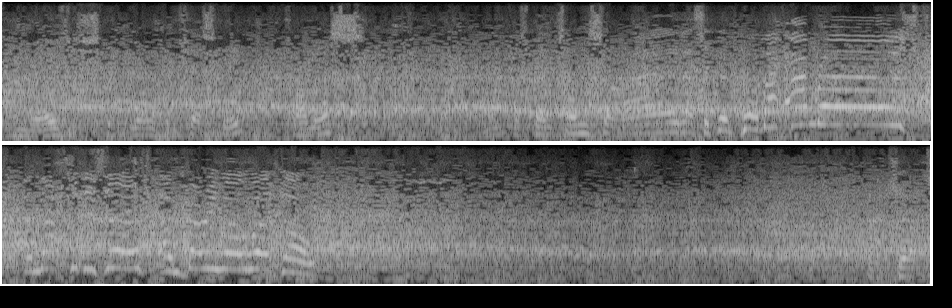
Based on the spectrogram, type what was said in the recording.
Ambrose is Johan Franceschi. Thomas. Marcus Bates onside. That's a good pull back. Ambrose! And that's a deserved and very well worked goal. Thatcher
